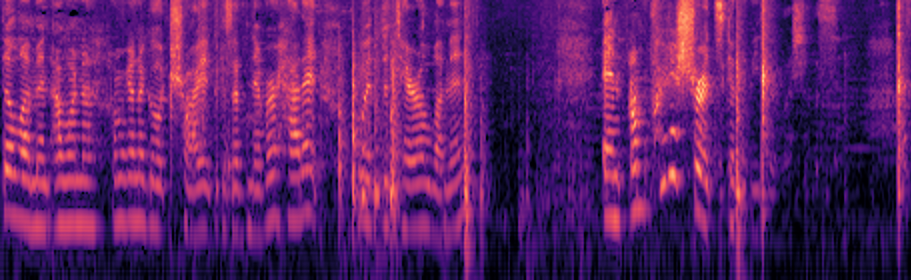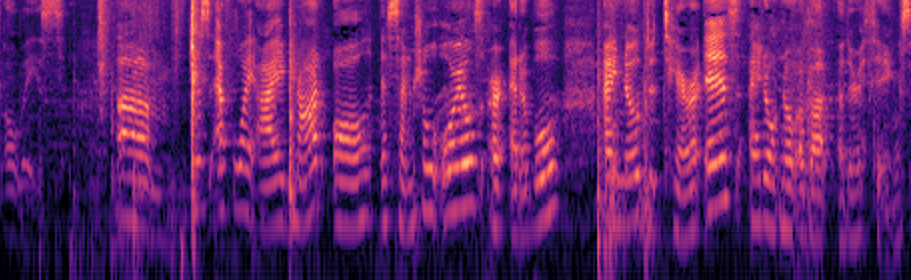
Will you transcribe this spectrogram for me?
the lemon. I wanna, I'm gonna go try it because I've never had it with doTERRA lemon. And I'm pretty sure it's gonna be. Um, just FYI, not all essential oils are edible. I know doTERRA is. I don't know about other things,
